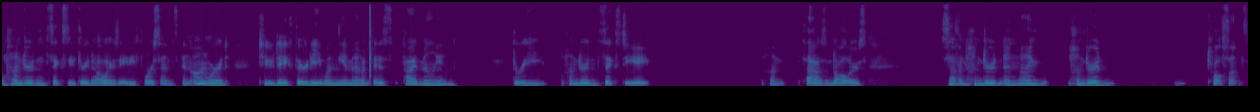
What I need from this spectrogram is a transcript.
$163.84. And onward to day 30 when the amount is $5,368 thousand dollars, seven hundred and nine hundred twelve cents,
